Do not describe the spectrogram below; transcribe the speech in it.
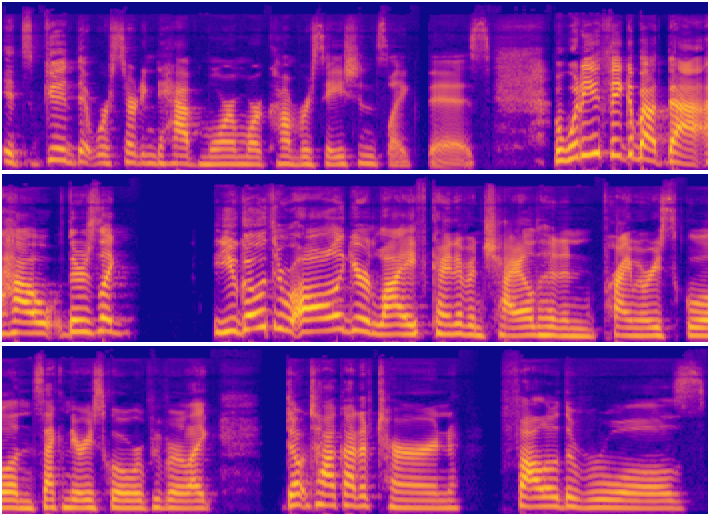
it's good that we're starting to have more and more conversations like this. But what do you think about that? How there's like, you go through all your life kind of in childhood and primary school and secondary school where people are like, don't talk out of turn, follow the rules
